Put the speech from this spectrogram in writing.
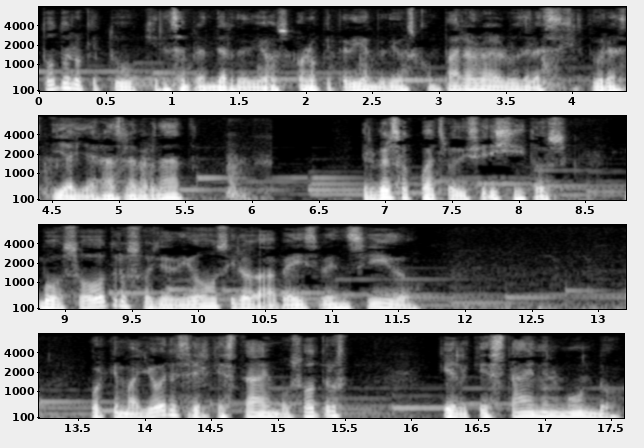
todo lo que tú quieres aprender de Dios o lo que te digan de Dios, compáralo a la luz de las escrituras y hallarás la verdad. El verso 4 dice, hijitos, vosotros sois de Dios y lo habéis vencido, porque mayor es el que está en vosotros que el que está en el mundo.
